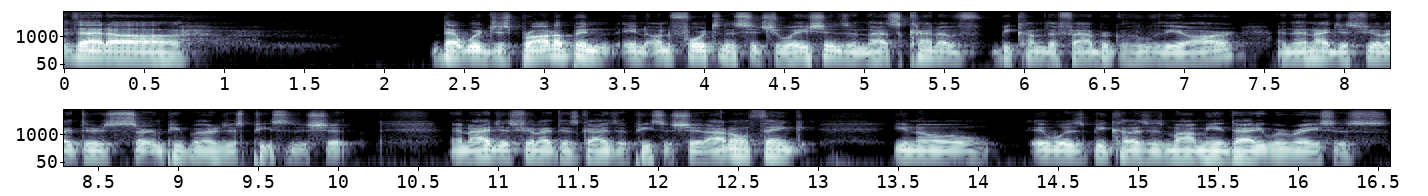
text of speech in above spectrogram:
that uh that were just brought up in in unfortunate situations and that's kind of become the fabric of who they are and then i just feel like there's certain people that are just pieces of shit and i just feel like this guy's a piece of shit i don't think you know it was because his mommy and daddy were racist.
